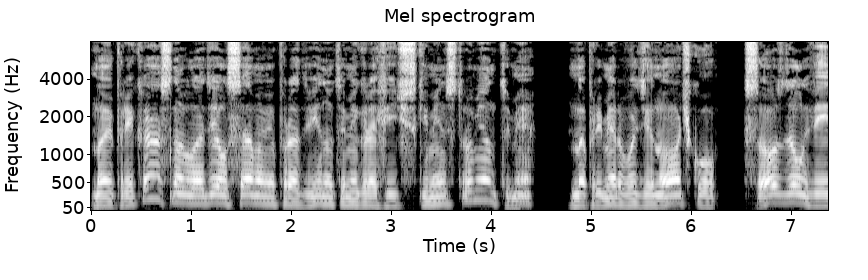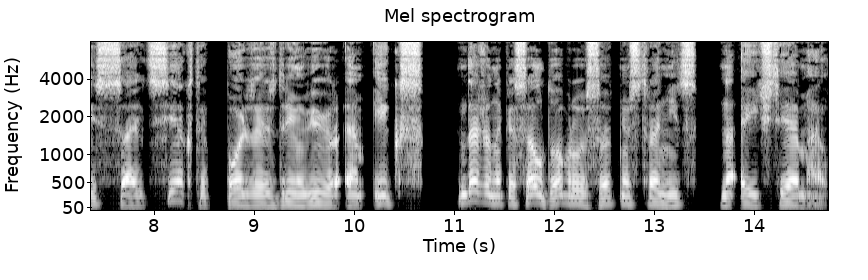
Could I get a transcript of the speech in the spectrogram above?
но и прекрасно владел самыми продвинутыми графическими инструментами. Например, в одиночку создал весь сайт секты, пользуясь Dreamweaver MX, даже написал добрую сотню страниц на HTML.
